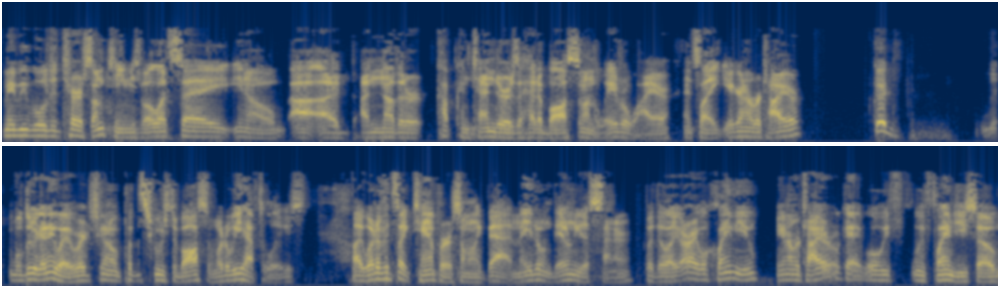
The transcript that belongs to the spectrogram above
maybe will deter some teams. But let's say, you know, uh, another cup contender is ahead of Boston on the waiver wire. It's like, you're going to retire? Good. We'll do it anyway. We're just going to put the screws to Boston. What do we have to lose? Like, what if it's like Tampa or something like that, and they don't they don't need a center, but they're like, all right, we'll claim you. You're gonna retire? Okay, well we've we've claimed you, so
